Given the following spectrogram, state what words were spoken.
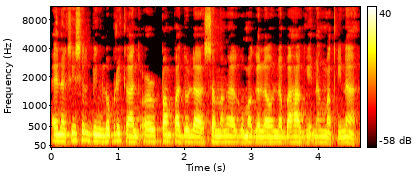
ay nagsisilbing lubricant or pampadula sa mga gumagalaw na bahagi ng makina.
